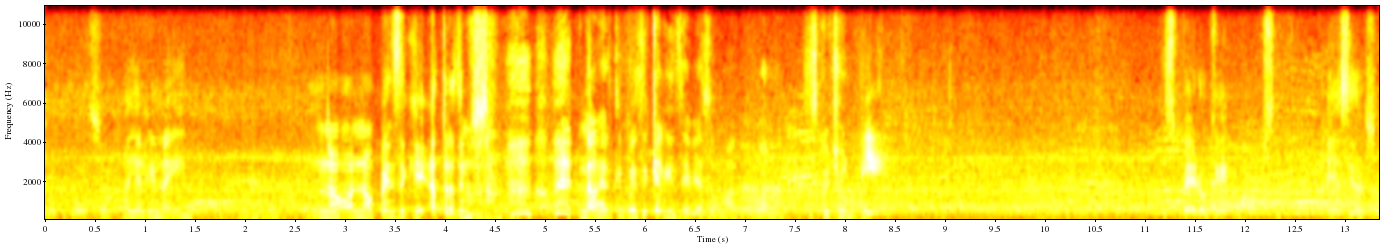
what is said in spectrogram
¿Qué fue eso? ¿Hay alguien ahí? No, no, pensé que atrás de nosotros. no, es que pensé que alguien se había asomado o algo. Se escuchó un pie. Espero que sí, haya sido eso.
